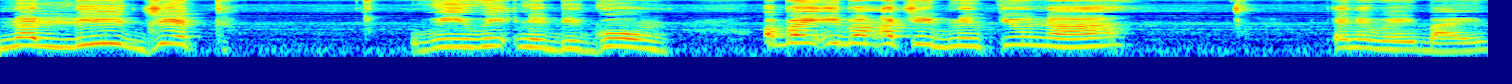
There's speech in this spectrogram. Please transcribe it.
na legit, wiwi ni Digong, abay ibang achievement yun ha. Anyway, bye.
